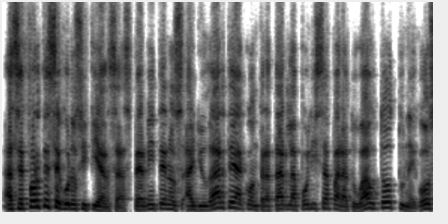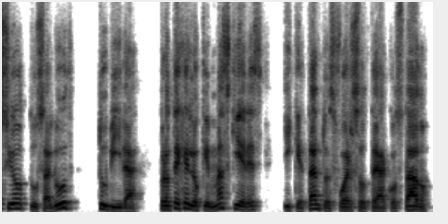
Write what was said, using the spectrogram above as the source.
Aceforte Seguros y Fianzas, permítenos ayudarte a contratar la póliza para tu auto, tu negocio, tu salud, tu vida. Protege lo que más quieres y que tanto esfuerzo te ha costado.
